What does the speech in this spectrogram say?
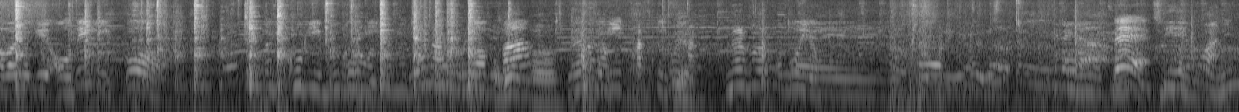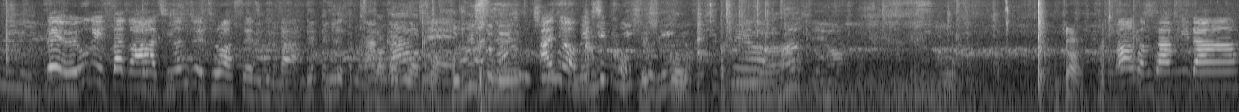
봐봐 여기 어묵이 있고 여기 고기 물고기. 붕어빵 어. 여기 닭도 있어. 닭 우유 네. 네. 외국에 있다가 지난주에 들어왔어요 잠깐. 잠깐 들어왔어. 네. 호주 있으면 아니요 멕시코. 멕시코. 자, 아 감사합니다.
